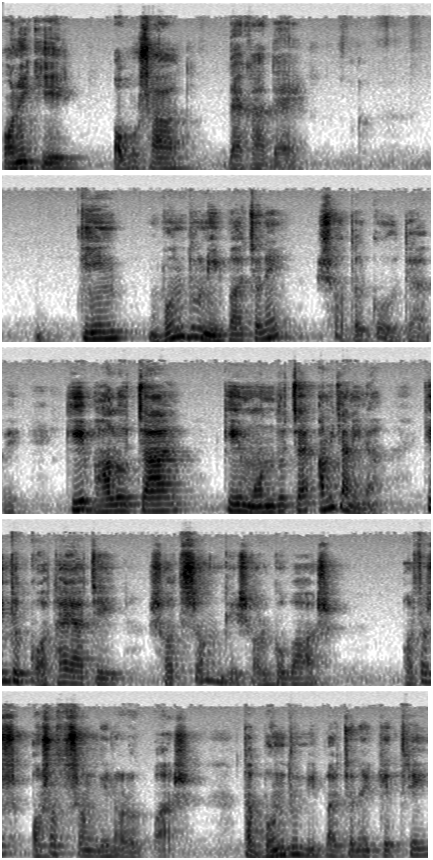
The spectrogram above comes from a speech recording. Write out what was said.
অনেকের অবসাদ দেখা দেয়। তিন, বন্ধু নির্বাচনে সতর্ক হতে হবে। কে ভালো চায়, কে মন্দ চায়, আমি জানি না। কিন্তু কথায় আছে, সৎসঙ্গে স্বর্গবাস অসৎসঙ্গে নরকবাস। তা বন্ধু নির্বাচনের ক্ষেত্রে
